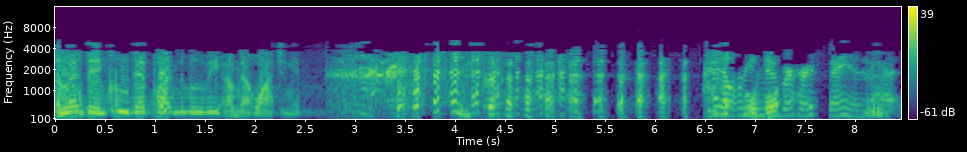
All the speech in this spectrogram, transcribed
Unless they include that part in the movie, I'm not watching it. I don't remember her saying that.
